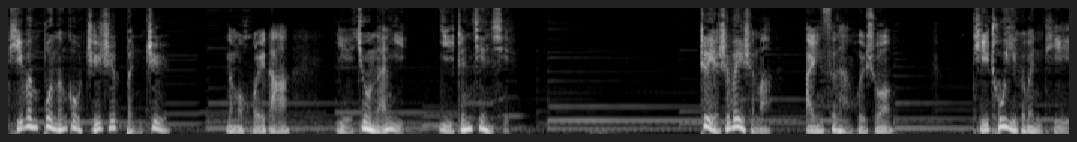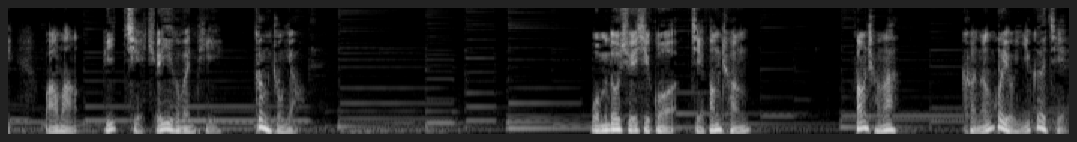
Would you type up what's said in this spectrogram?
提问不能够直指本质，那么回答也就难以一针见血。这也是为什么爱因斯坦会说，提出一个问题，往往比解决一个问题更重要。我们都学习过解方程，方程啊，可能会有一个解、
